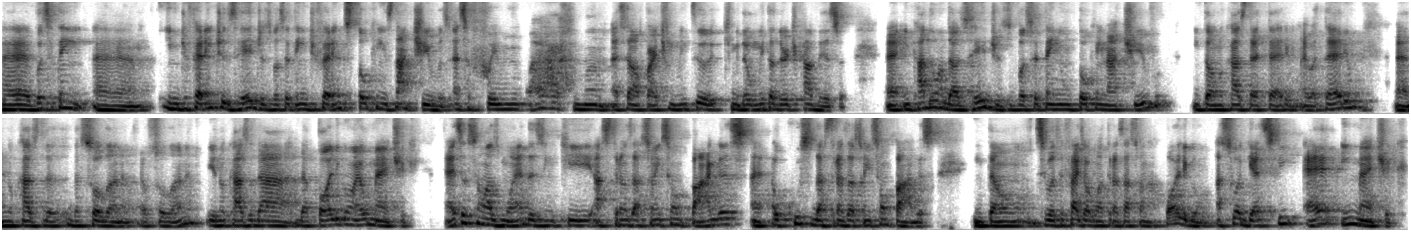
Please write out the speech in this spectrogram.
É, você tem é, em diferentes redes você tem diferentes tokens nativos. Essa foi um, ah, mano, essa é uma parte muito que me deu muita dor de cabeça. É, em cada uma das redes você tem um token nativo. Então, no caso da Ethereum é o Ethereum, é, no caso da, da, Solana é o Solana e no caso da, da Polygon é o Matic. essas são as moedas em que as transações são pagas, é, o custo das transações são pagas. Então, se você faz alguma transação na Polygon, a sua gas fee é em Magic.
